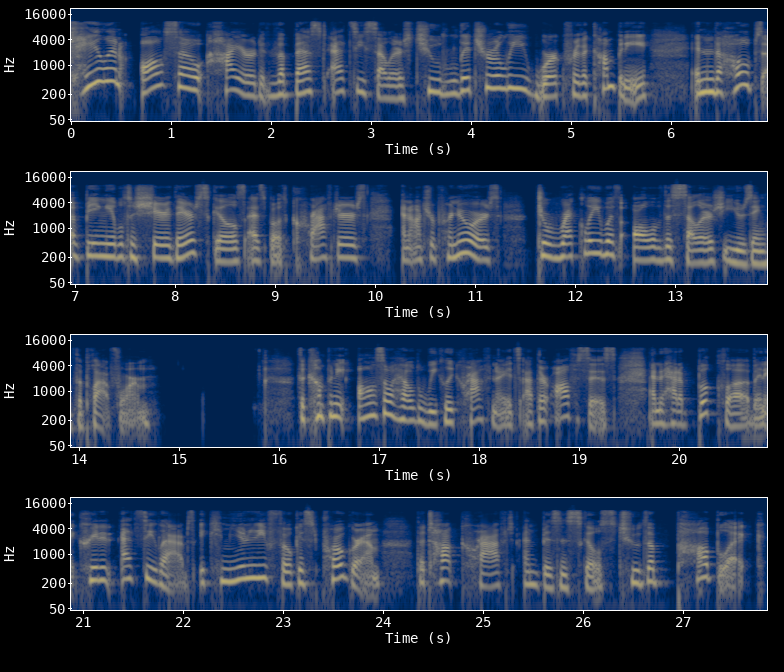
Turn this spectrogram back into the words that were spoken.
Kalin also hired the best Etsy sellers to literally work for the company and in the hopes of being able to share their skills as both crafters and entrepreneurs directly with all of the sellers using the platform. The company also held weekly craft nights at their offices, and it had a book club and it created Etsy Labs, a community focused program that taught craft and business skills to the public.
